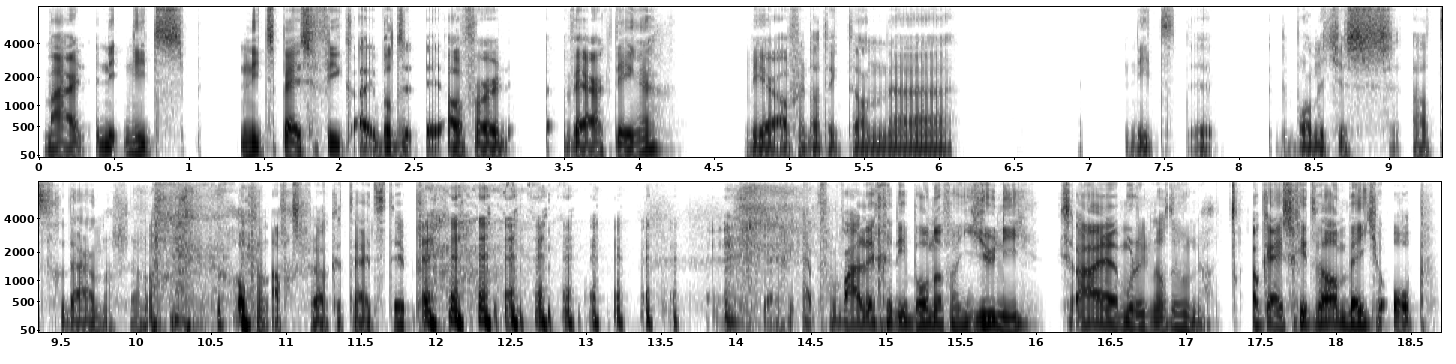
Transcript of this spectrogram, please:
maar niet, niet, niet specifiek over werkdingen. Meer over dat ik dan eh, niet de, de bonnetjes had gedaan of zo. Op een afgesproken tijdstip. Ik ja, van waar liggen die bonnen van juni? Ik zeg, ah ja, dat moet ik nog doen. Oké, schiet wel een beetje op.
